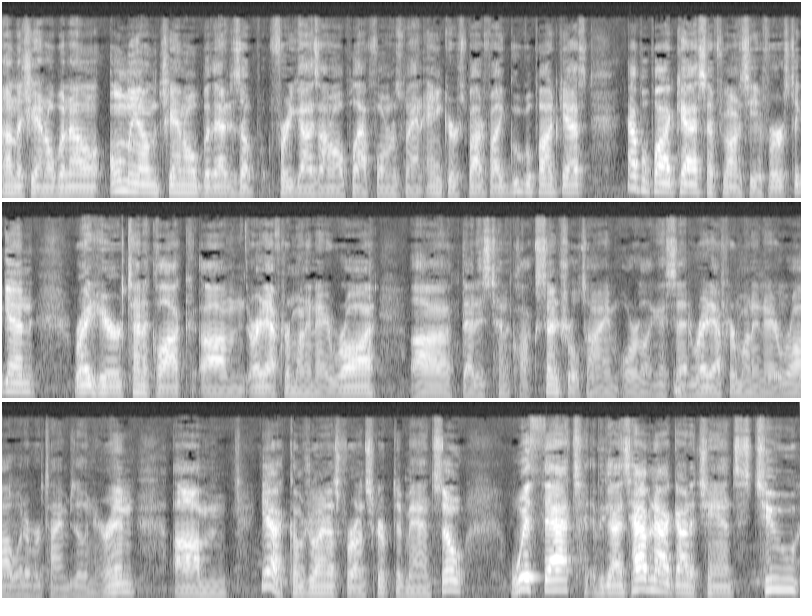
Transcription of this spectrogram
on the channel, but now only on the channel, but that is up for you guys on all platforms, man. Anchor, Spotify, Google Podcasts, Apple Podcasts, if you want to see it first. Again, right here, 10 o'clock, um, right after Monday Night Raw. Uh, that is 10 o'clock Central Time, or like I said, right after Monday Night Raw, whatever time zone you're in. Um, yeah, come join us for Unscripted, man. So, with that, if you guys have not got a chance to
